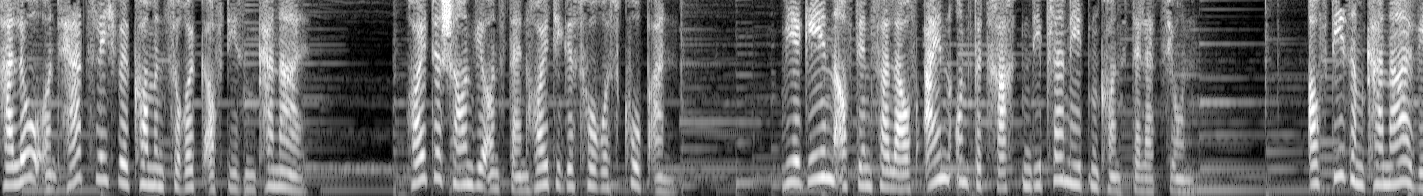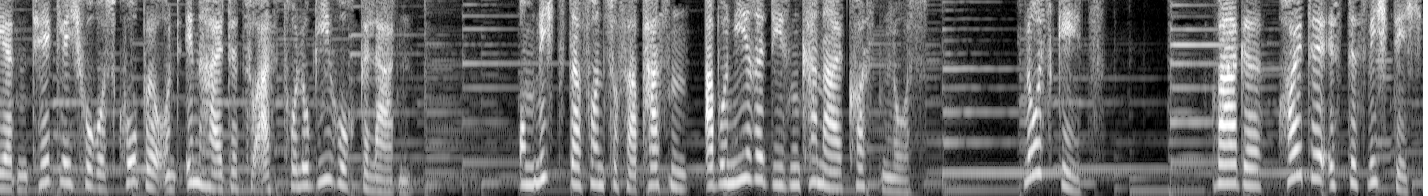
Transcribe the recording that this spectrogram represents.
Hallo und herzlich willkommen zurück auf diesem Kanal. Heute schauen wir uns dein heutiges Horoskop an. Wir gehen auf den Verlauf ein und betrachten die Planetenkonstellation. Auf diesem Kanal werden täglich Horoskope und Inhalte zur Astrologie hochgeladen. Um nichts davon zu verpassen, abonniere diesen Kanal kostenlos. Los geht's! Waage, heute ist es wichtig,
